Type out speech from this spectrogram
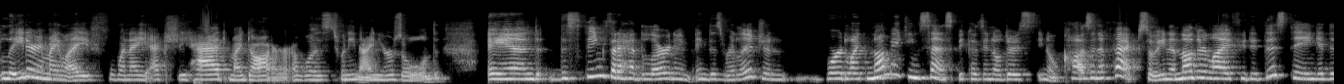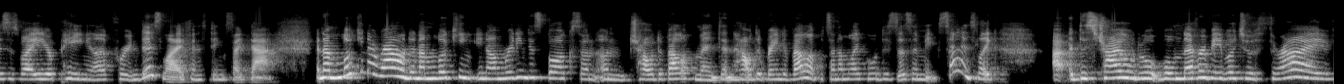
later in my life when i actually had my daughter i was 29 years old and these things that i had learned in, in this religion were like not making sense because you know there's you know cause and effect. So in another life you did this thing and this is why you're paying up for in this life and things like that. And i'm looking around and i'm looking you know i'm reading these books on on child development and how the brain develops and i'm like well this doesn't make sense. Like uh, this child will, will never be able to thrive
